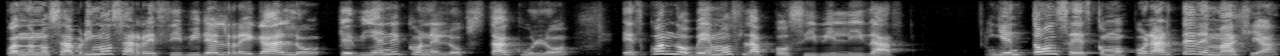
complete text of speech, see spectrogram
Cuando nos abrimos a recibir el regalo que viene con el obstáculo, es cuando vemos la posibilidad. Y entonces, como por arte de magia,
